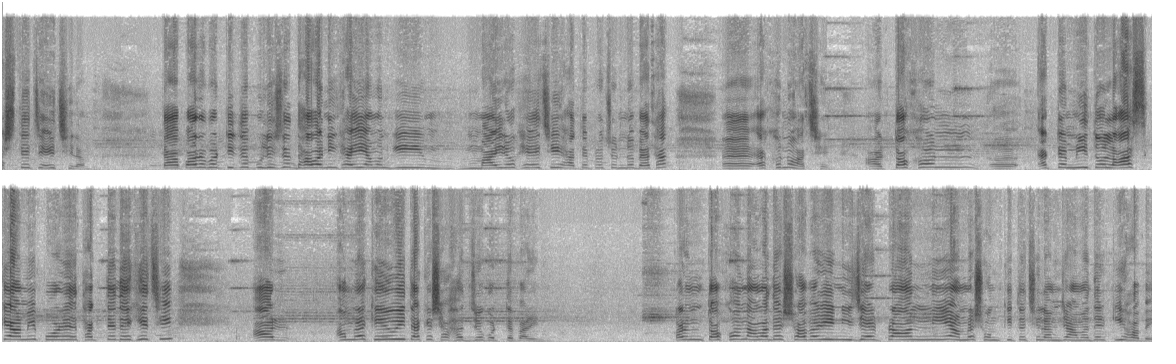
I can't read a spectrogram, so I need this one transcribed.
আসতে চেয়েছিলাম। তা পরবর্তীতে পুলিশের ধাওয়ানি খাই, এমনকি মাইরও খেয়েছি, হাতে প্রচণ্ড ব্যথা এখনও আছে। আর তখন একটা মৃত লাশকে আমি পড়ে থাকতে দেখেছি, আর আমরা কেউই তাকে সাহায্য করতে পারিনি। কারণ তখন আমাদের সবারই নিজের প্রাণ নিয়ে আমরা শঙ্কিত ছিলাম যে আমাদের কি হবে।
